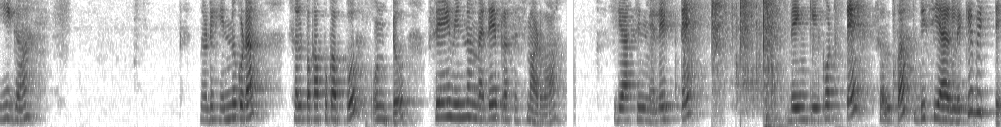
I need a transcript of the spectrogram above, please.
ಈಗ ನೋಡಿ, ಇನ್ನು ಕೂಡ ಸ್ವಲ್ಪ ಕಪ್ಪು ಕಪ್ಪು ಉಂಟು. ಸೇಮ್ ಇನ್ನೊಮ್ಮೆ ಅದೇ ಪ್ರೊಸೆಸ್ ಮಾಡುವ. ಗ್ಯಾಸಿನ ಮೇಲೆ ಇಟ್ಟೆ. ಬೆಂಕಿ ಕೊಟ್ಟೆ. ಸ್ವಲ್ಪ ಬಿಸಿ ಆಗಲಿಕ್ಕೆ ಬಿಟ್ಟೆ.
